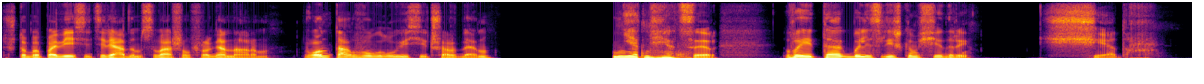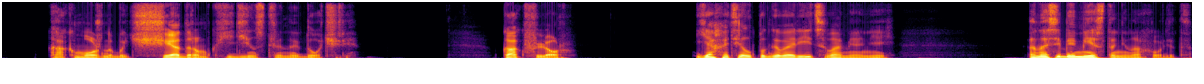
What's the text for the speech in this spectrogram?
чтобы повесить рядом с вашим фрагонаром? Вон там в углу висит Шарден. Нет, нет, сэр, вы и так были слишком щедры щедр. Как можно быть щедрым к единственной дочери? Как Флёр? Я хотел поговорить с вами о ней. Она себе места не находит.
